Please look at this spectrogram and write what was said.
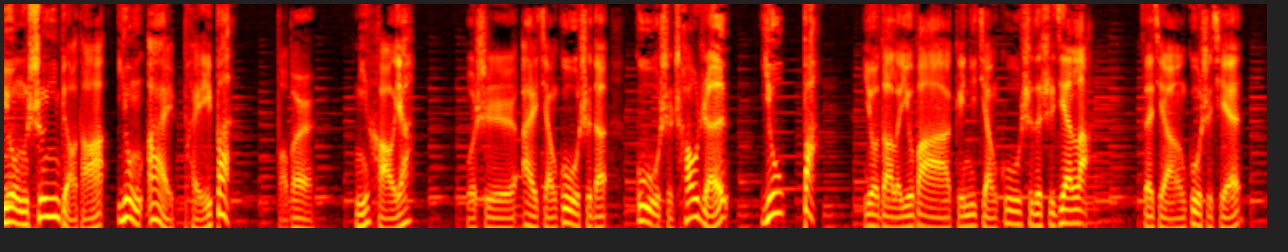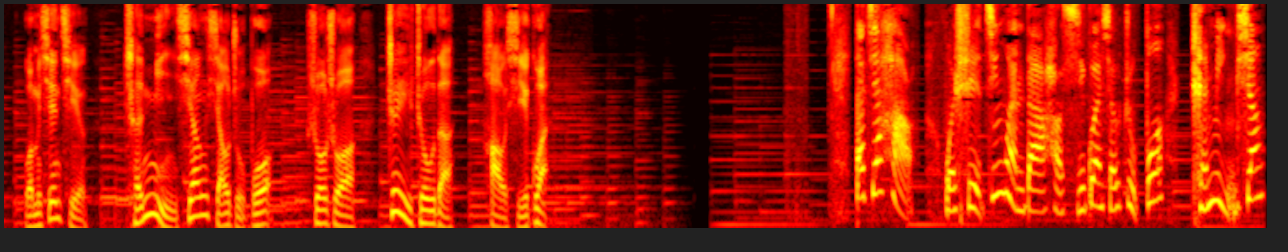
用声音表达，用爱陪伴，宝贝儿，你好呀！我是爱讲故事的故事超人优爸，又到了优爸给你讲故事的时间了。在讲故事前，我们先请陈敏香小主播说说这周的好习惯。大家好，我是今晚的好习惯小主播陈敏香。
